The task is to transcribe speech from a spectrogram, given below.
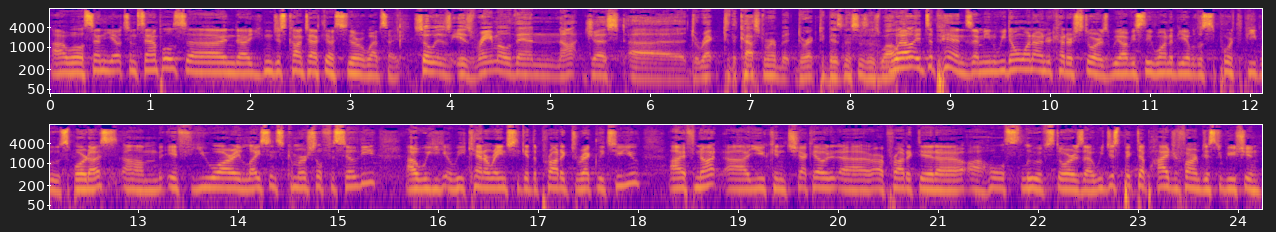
we'll send you out some samples, and you can just contact us through our website. So is, is Remo then not just direct to the customer, but direct to businesses as well? Well, it depends. I mean, we don't want to undercut our stores. We obviously want to be able to support the people who support us. Um, if you are a licensed commercial facility, we, we can arrange to get the product directly to you. if not, you can check out uh, our product at a, a, whole slew of stores. Uh, we just picked up Hydrofarm distribution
